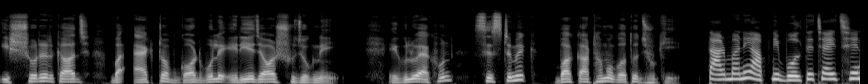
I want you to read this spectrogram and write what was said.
ঈশ্বরের কাজ বা অ্যাক্ট অফ গড বলে এড়িয়ে যাওয়ার সুযোগ নেই। এগুলো এখন সিস্টেমিক বা কাঠামোগত ঝুঁকি। তার মানে আপনি বলতে চাইছেন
